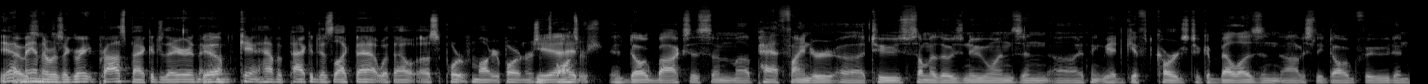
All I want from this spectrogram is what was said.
Yeah, was man, there was a great prize package there, and, Yeah. and can't have a packages like that without uh, support from all your partners and had- sponsors. had dog boxes, some uh, Pathfinder uh, twos, some of those new ones, and uh, I think we had gift cards to Cabela's and obviously dog food and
